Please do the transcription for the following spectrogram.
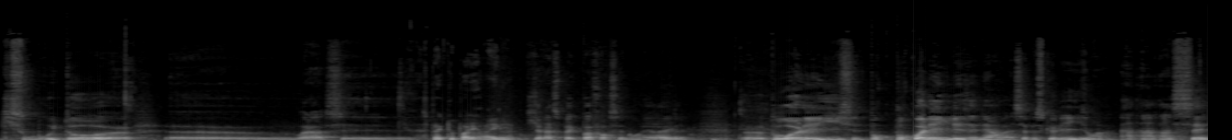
qui, sont brutaux. Euh, voilà, c'est. Qui respectent pas les règles. Qui respectent pas forcément les règles. Euh, pour eux, les I, c'est pourquoi les I les énervent? C'est parce que les I ont un, C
